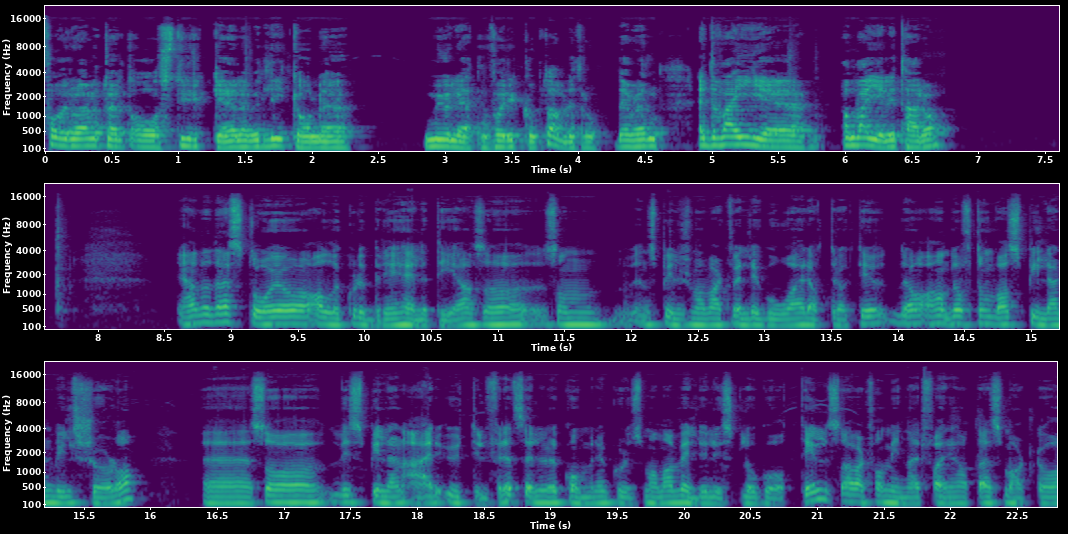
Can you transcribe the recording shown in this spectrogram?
For å eventuelt å styrke eller vedlikeholde muligheten for å rykke opp, da, vil jeg tro. Det er vel en, et veie, han veier litt her òg. Ja, det der står jo alle klubber i hele tida. Så, sånn, en spiller som har vært veldig god og er attraktiv. Det handler ofte om hva spilleren vil sjøl òg. Så hvis spilleren er utilfreds, eller det kommer en klubb som han har veldig lyst til å gå til, så er i hvert fall min erfaring at det er smart å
